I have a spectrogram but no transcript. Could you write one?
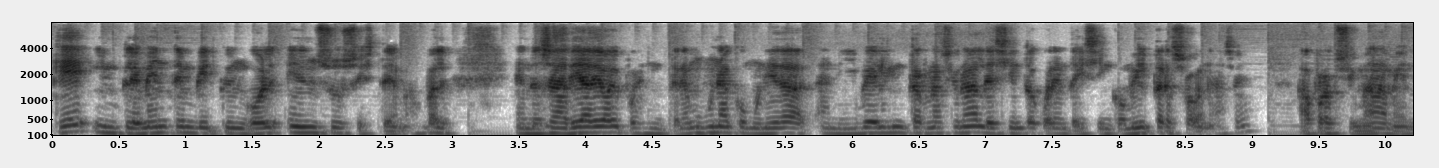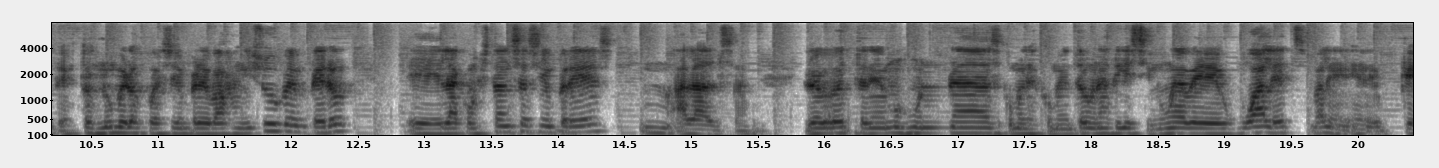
que implementen Bitcoin Gold en sus sistemas, ¿vale? Entonces a día de hoy pues tenemos una comunidad a nivel internacional de 145 mil personas, ¿eh? aproximadamente. Estos números pues siempre bajan y suben, pero eh, la constancia siempre es mm, al alza. Luego tenemos unas, como les comento, unas 19 wallets, ¿vale? Eh, que,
